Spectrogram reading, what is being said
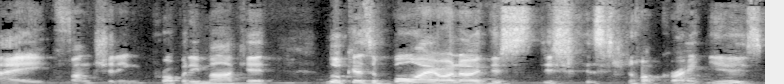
a functioning property market. Look, as a buyer, I know this this is not great news,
